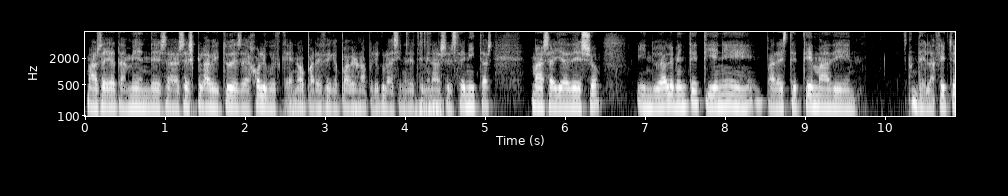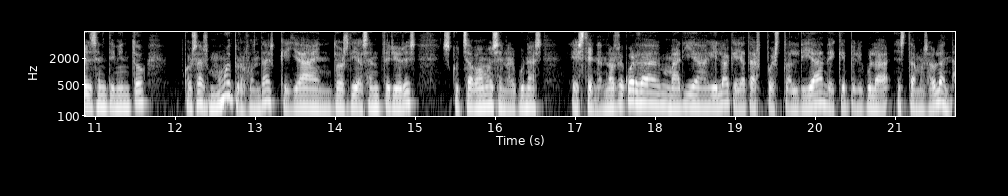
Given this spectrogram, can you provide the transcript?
más allá también de esas esclavitudes de Hollywood, que no parece que pueda haber una película sin determinadas escenitas, más allá de eso, indudablemente tiene para este tema de, del afecto y el sentimiento cosas muy profundas que ya en dos días anteriores escuchábamos en algunas escenas. ¿Nos recuerda, María Aguila, que ya te has puesto al día de qué película estamos hablando?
